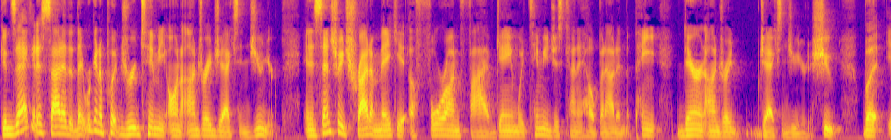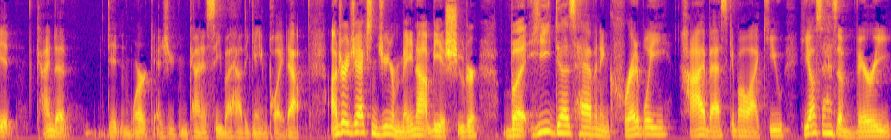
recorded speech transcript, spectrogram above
Gonzaga decided that they were going to put Drew Timme on Andre Jackson Jr. and essentially try to make it a four on five game with Timme just kind of helping out in the paint, Darren Andre Jackson Jr. to shoot. But it kind of didn't work, as you can kind of see by how the game played out. Andre Jackson Jr. may not be a shooter, but he does have an incredibly high basketball IQ. He also has a very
